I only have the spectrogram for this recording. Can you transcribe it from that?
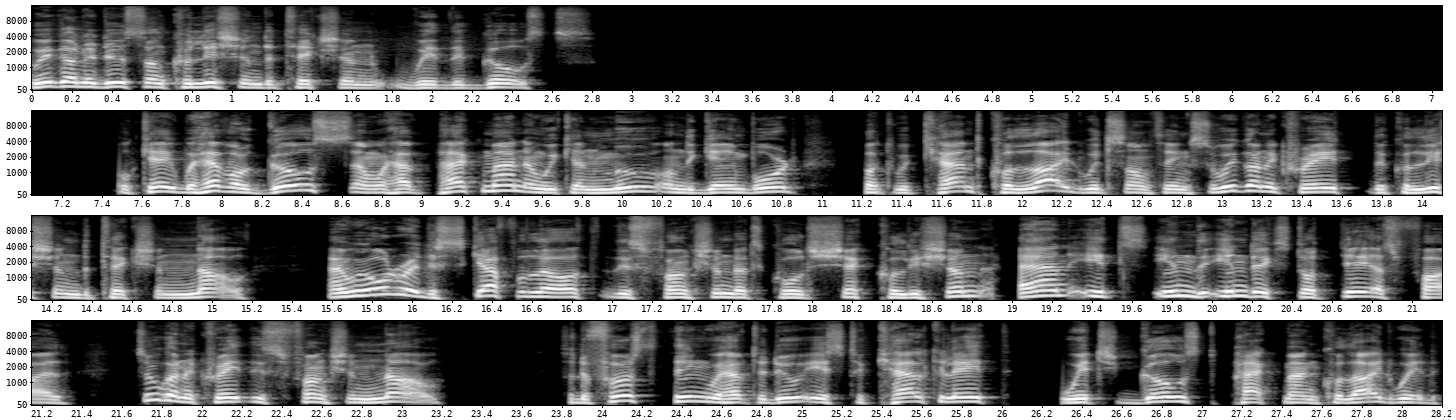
We're going to do some collision detection with the ghosts. Okay, we have our ghosts and we have Pac-Man and we can move on the game board, but we can't collide with something. So we're going to create the collision detection now. And we already scaffolded out this function that's called check collision and it's in the index.js file. So we're going to create this function now. So the first thing we have to do is to calculate which ghost Pac-Man collide with.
